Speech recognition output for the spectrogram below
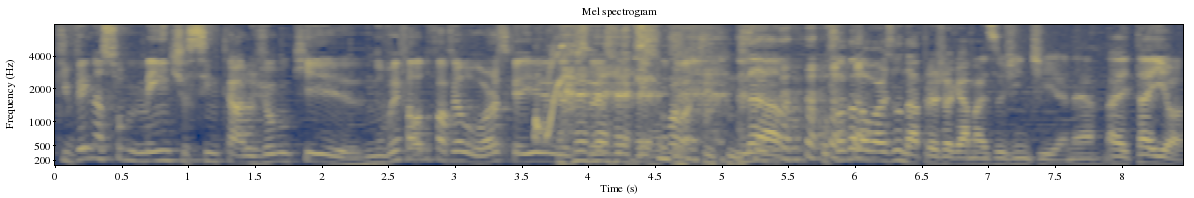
que vem na sua mente, assim, cara, o um jogo que... Não vem falar do Favela Wars, que aí... não, o Favela Wars não dá pra jogar mais hoje em dia, né? Aí, tá aí, ó,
